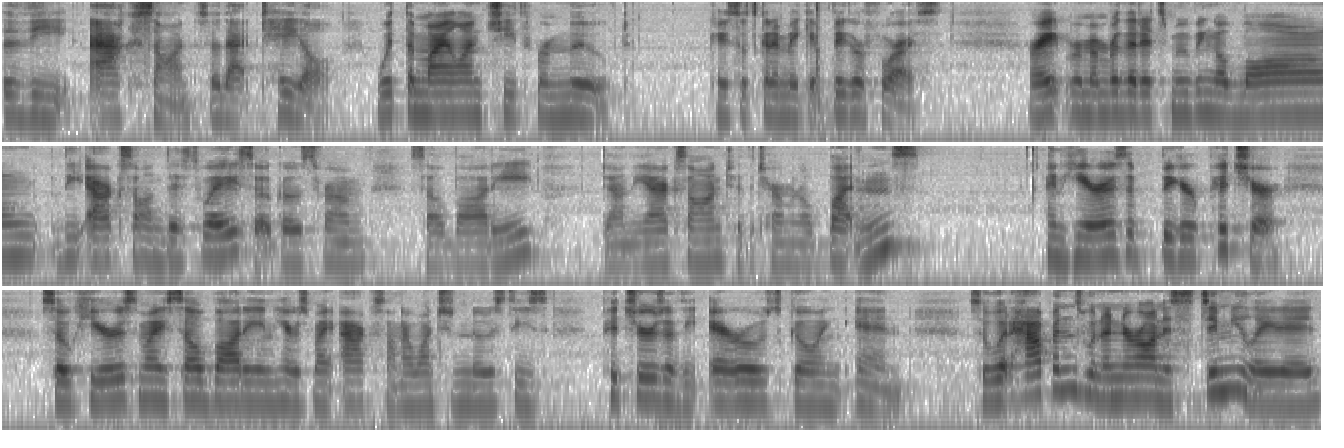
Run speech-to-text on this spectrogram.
the axon, so that tail, with the myelin sheath removed. Okay, so it's going to make it bigger for us. Right? Remember that it's moving along the axon this way, so it goes from cell body down the axon to the terminal buttons. And here is a bigger picture. So here's my cell body and here's my axon. I want you to notice these pictures of the arrows going in. So what happens when a neuron is stimulated,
